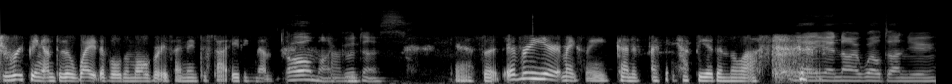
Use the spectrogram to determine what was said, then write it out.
dripping under the weight of all the mulberries. I need to start eating them. oh my goodness. Yeah, so every year it makes me kind of I think happier than the last. Yeah, yeah, no, well done, you.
